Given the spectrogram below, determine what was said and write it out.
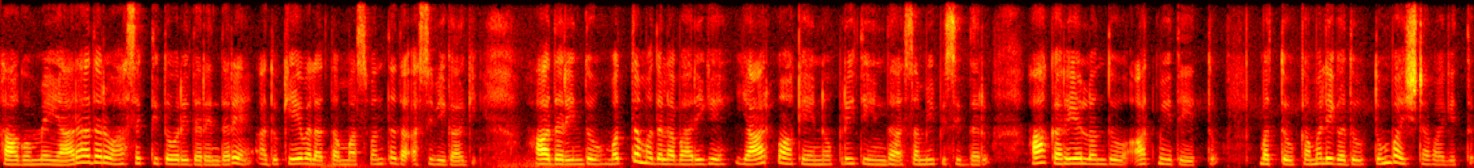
ಹಾಗೊಮ್ಮೆ ಯಾರಾದರೂ ಆಸಕ್ತಿ ತೋರಿದರೆಂದರೆ ಅದು ಕೇವಲ ತಮ್ಮ ಸ್ವಂತದ ಹಸಿವಿಗಾಗಿ. ಆದರಿಂದು ಮೊತ್ತ ಮೊದಲ ಬಾರಿಗೆ ಯಾರು ಆಕೆಯನ್ನು ಪ್ರೀತಿಯಿಂದ ಸಮೀಪಿಸಿದ್ದರು? ಆ ಕರೆಯಲ್ಲೊಂದು ಆತ್ಮೀಯತೆ ಇತ್ತು ಮತ್ತು ಕಮಲಿಗದು ತುಂಬ ಇಷ್ಟವಾಗಿತ್ತು.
